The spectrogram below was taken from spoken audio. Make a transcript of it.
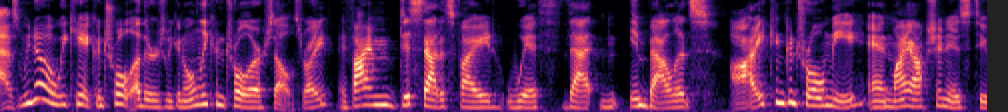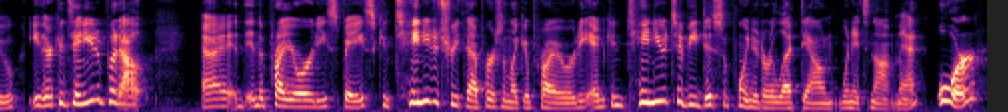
as we know, we can't control others, we can only control ourselves, right? If I'm dissatisfied with that imbalance I can control me, and my option is to either continue to put out uh, in the priority space, continue to treat that person like a priority, and continue to be disappointed or let down when it's not met, or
